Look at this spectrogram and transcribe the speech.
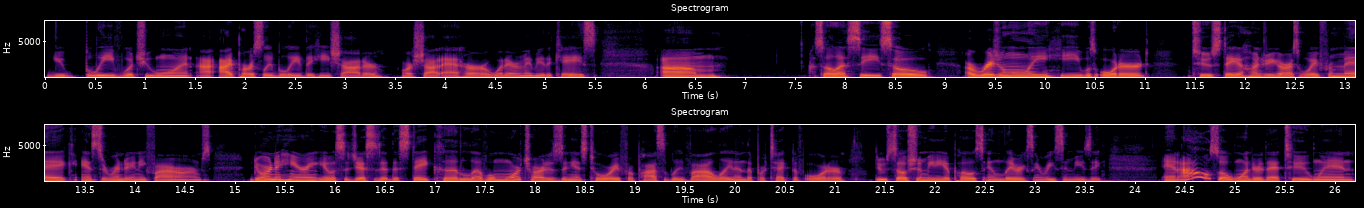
you believe what you want. I, I personally believe that he shot her or shot at her or whatever may be the case. Um, so let's see. So Originally, he was ordered to stay 100 yards away from Meg and surrender any firearms. During the hearing, it was suggested that the state could level more charges against Tory for possibly violating the protective order through social media posts and lyrics in recent music. And I also wonder that too when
